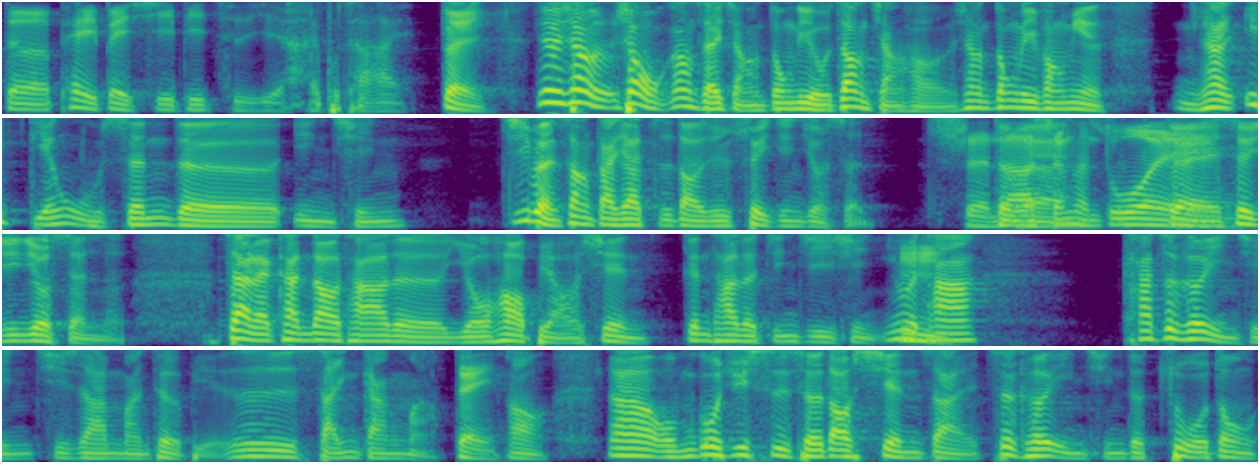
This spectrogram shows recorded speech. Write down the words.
的配备 CP 值也还不差。对，因为像像我刚才讲的动力，我这样讲好了，像动力方面，你看一点五升的引擎。基本上大家知道，就是税金就省，省啊，省很多哎，对，税金就省了。再来看到它的油耗表现跟它的经济性，因为它、嗯、它这颗引擎其实还蛮特别，这是三缸嘛，对，哦，那我们过去试车到现在，这颗引擎的作动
